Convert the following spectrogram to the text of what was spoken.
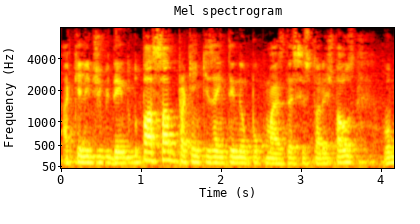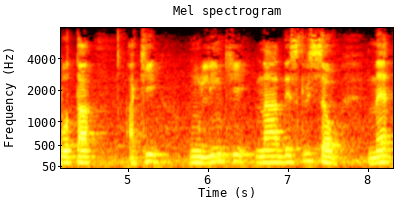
aquele dividendo do passado. Para quem quiser entender um pouco mais dessa história de Itaúsa, vou botar aqui um link na descrição, né?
